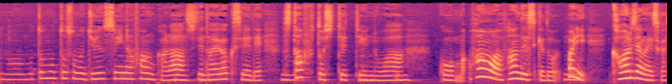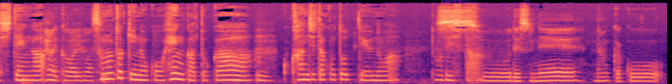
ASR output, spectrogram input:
そのもともとその純粋なファンから、そして大学生でスタッフとしてっていうのは、こうまファンはファンですけどやっぱり変わるじゃないですか視点が、はい変わります。その時のこう変化とか、うんうん。こう感じたことっていうのはどうでした？そうですね。なんかこう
